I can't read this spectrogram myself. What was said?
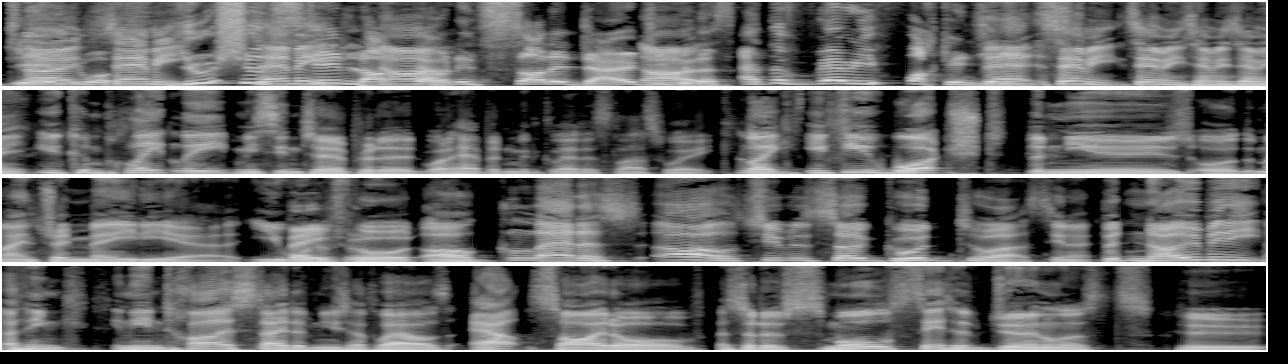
dare no, you? Sami, you should Sami, stay locked no. down in solidarity No. with us at the very fucking Sa- least. Sami, Sami, Sami, Sami, you completely misinterpreted what happened with Gladys last week. Like, if you watched the news or the mainstream media, you Very would have true. thought, oh, Gladys, oh, she was so good to us, you know. But nobody, I think, in the entire state of New South Wales, outside of a sort of small set of journalists who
